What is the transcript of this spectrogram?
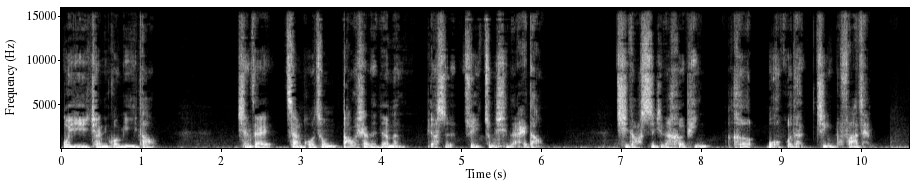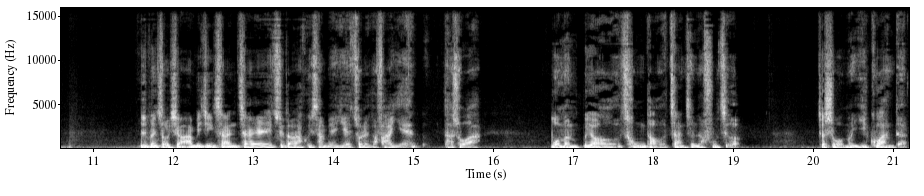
我与全体国民一道，向在战火中倒下的人们表示最衷心的哀悼。祈祷世界的和平和我国的进一步发展。日本首相安倍晋三在追悼大会上面也做了一个发言，他说：“啊，我们不要重蹈战争的覆辙，这是我们一贯的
